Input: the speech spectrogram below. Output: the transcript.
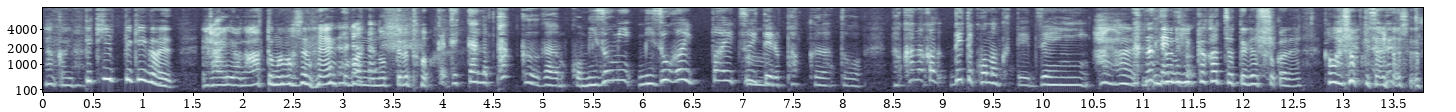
なんか一匹一匹が偉いよなって思いますよね。ご飯に乗ってると。絶対あのパックがこう溝み溝がいっぱいついてるパックだと、なかなか出てこなくて全員。はいはい。溝に引っかかっちゃってるやつとかね。かわいそうってなりますよね。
